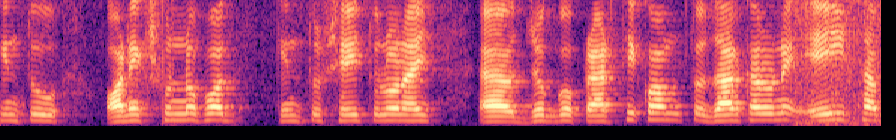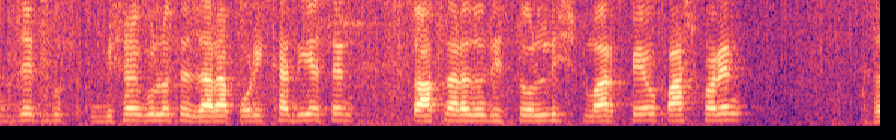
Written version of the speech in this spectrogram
কিন্তু অনেক শূন্যপদ কিন্তু সেই তুলনায় যোগ্য প্রার্থী কম। তো যার কারণে এই সাবজেক্ট বিষয়গুলোতে যারা পরীক্ষা দিয়েছেন, তো আপনারা যদি চল্লিশ মার্ক পেয়েও পাশ করেন, তো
